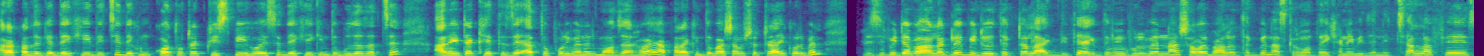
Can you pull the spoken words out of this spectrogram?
আর আপনাদেরকে দেখিয়ে দিচ্ছি, দেখুন কতটা ক্রিস্পি হয়েছে, দেখেই কিন্তু বোঝা যাচ্ছে। আর এটা খেতে যে এত পরিমাণের মজার হয়, আপনারা কিন্তু বাসা অবশ্যই ট্রাই করবেন। রেসিপিটা ভালো লাগলে ভিডিওতে একটা লাইক দিতে একদমই ভুলবেন না। সবাই ভালো থাকবেন। আজকের মতো এখানে বিদায় নিচ্ছি। আল্লাহ হাফেজ।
